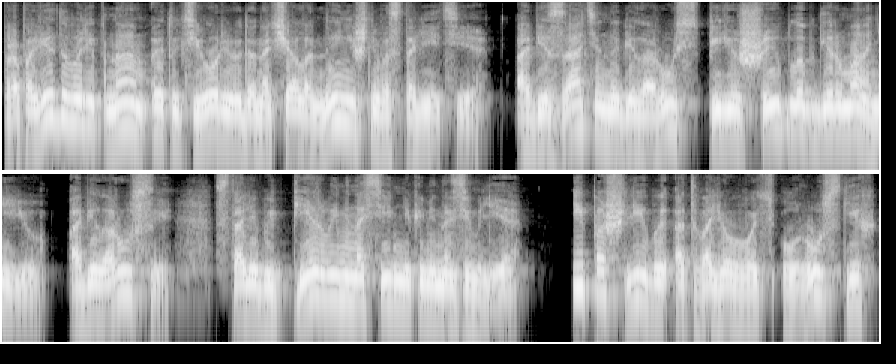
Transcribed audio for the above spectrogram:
Проповедовали б нам эту теорию до начала нынешнего столетия. Обязательно Беларусь перешибла б Германию, а белорусы стали бы первыми насильниками на земле и пошли бы отвоевывать у русских,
